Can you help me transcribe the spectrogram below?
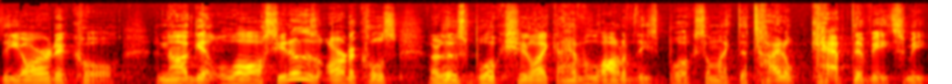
the article and not get lost. You know those articles or those books? You're like, I have a lot of these books. I'm like, the title captivates me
